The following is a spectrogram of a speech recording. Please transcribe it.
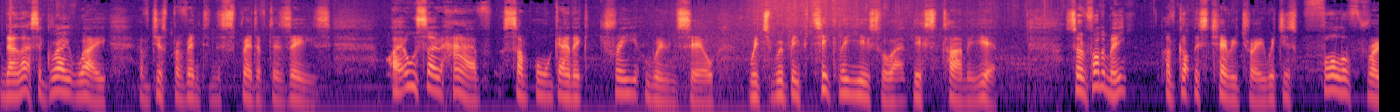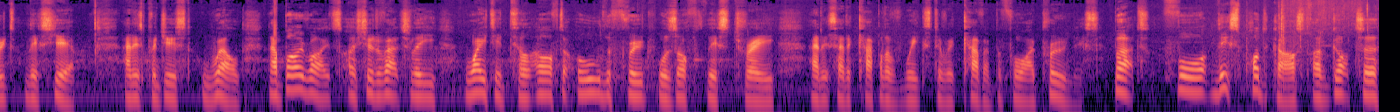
Now that's a great way of just preventing the spread of disease. I also have some organic tree wound seal, which would be particularly useful at this time of year. So in front of me, I've got this cherry tree, which is full of fruit this year and is produced well. Now, by rights, I should have actually waited till after all the fruit was off this tree and it's had a couple of weeks to recover before I prune this. But for this podcast, I've got to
